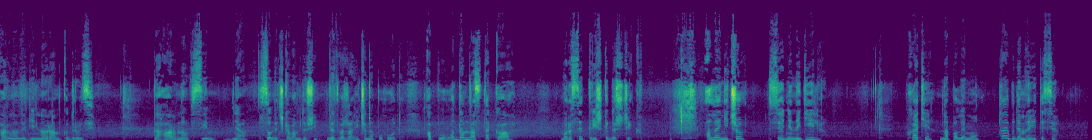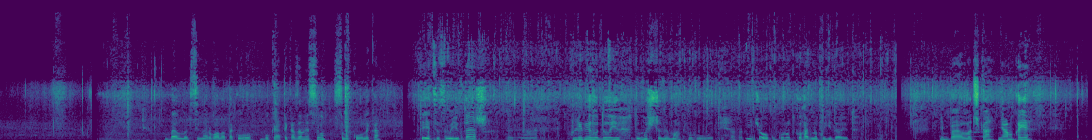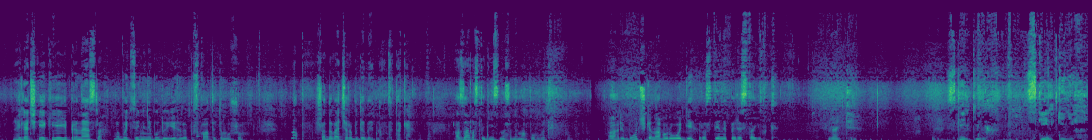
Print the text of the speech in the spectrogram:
Гарного недільного ранку, друзі. Та гарного всім дня. Сонечка вам душі, незважаючи на погоду. А погода в нас така. Моросить трішки дощик. Але нічого, сьогодні неділя. В хаті напалимо та й будемо грітися. Беллоці нарвала такого букетика занесу, смаколика. Птицю свою теж хліві годую, тому що нема погоди. Нічого, кукурудзку гарно поїдають. І белочка нямкає. Гілячки, які я їй принесла. Мабуть, сьогодні не буду її випускати, тому що ну, ще до вечора буде видно. Це таке. А зараз то дійсно, що нема погоди. А грибочки на городі рости не перестають. Гляньте. Скільки їх? Скільки їх?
